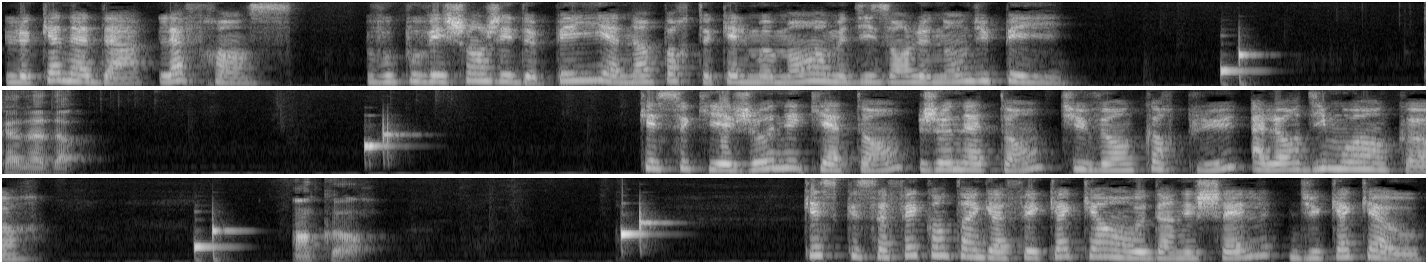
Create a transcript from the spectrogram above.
Le Canada, la France. Vous pouvez changer de pays à n'importe quel moment en me disant le nom du pays. Canada. Qu'est-ce qui est jaune et qui attend? Jonathan, tu veux encore plus? Alors dis-moi encore. Encore. Qu'est-ce que ça fait quand un gars fait caca en haut d'un échelle Du cacao?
